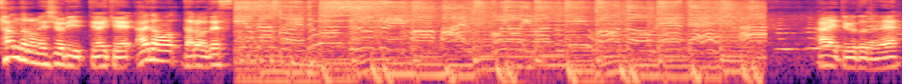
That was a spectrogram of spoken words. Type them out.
3度の飯より出会い系。はいどうも太郎です。はいということでね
